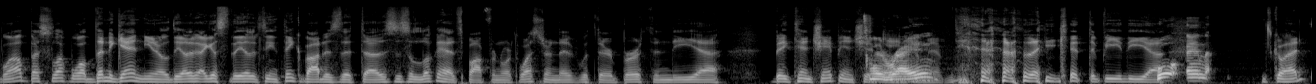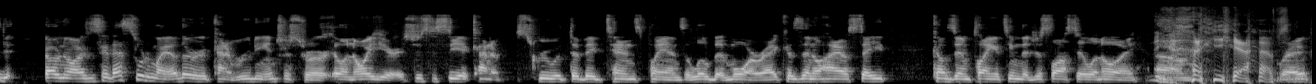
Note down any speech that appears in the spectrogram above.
well, best of luck. Well, then again, you know, the other, I guess the other thing to think about is that uh, this is a look ahead spot for Northwestern with their berth in the uh, Big Ten championship. Right. they get to be the. Uh, well, and Let's go ahead. Oh no, I was gonna say that's sort of my other kind of rooting interest for Illinois here. It's just to see it kind of screw with the Big Ten's plans a little bit more, right? Because then Ohio State comes in playing a team that just lost to Illinois. Um, yeah, absolutely. Right?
